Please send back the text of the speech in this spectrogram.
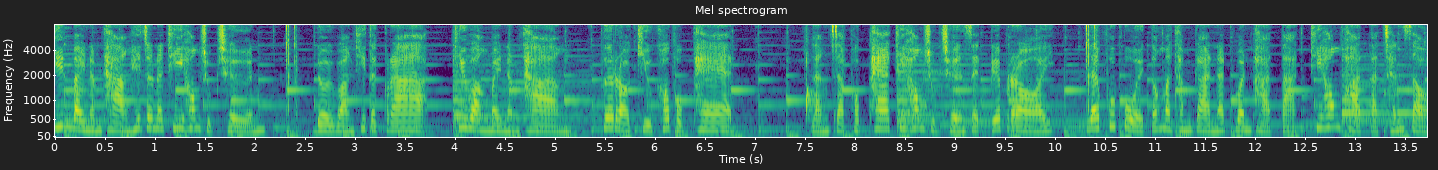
ยื่นใบนำทางให้เจ้าหน้าที่ห้องฉุกเฉิน โดยวางที่ตะกร้าที่วางใบนำทาง เพื่อรอคิวเข้าพบแพทย์ หลังจากพบแพทย์ที่ห้องฉุกเฉินเสร็จเรียบร้อย แล้วผู้ป่วยต้องมาทำการนัดวันผ่าตัดที่ห้องผ่าตัดชั้นสอ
